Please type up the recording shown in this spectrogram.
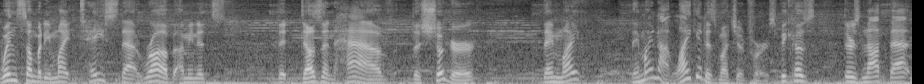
when somebody might taste that rub, I mean it's that doesn't have the sugar, they might they might not like it as much at first because there's not that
